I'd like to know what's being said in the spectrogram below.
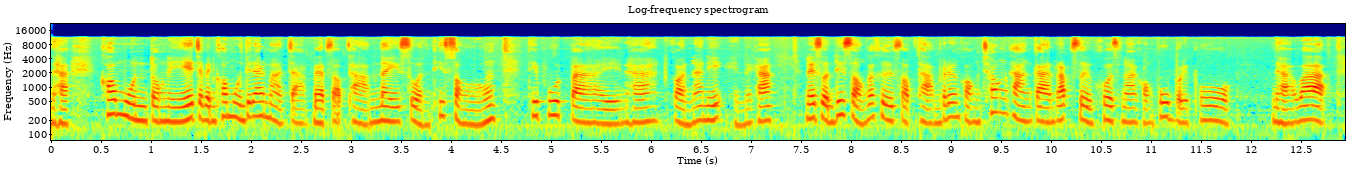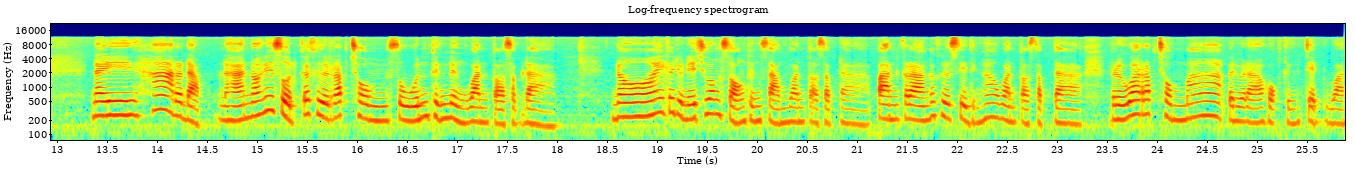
นะคะข้อมูลตรงนี้จะเป็นข้อมูลที่ได้มาจากแบบสอบถามในส่วนที่ 2 ที่พูดไปนะคะก่อนหน้านี้เห็นไหมคะ ในส่วนที่ 2 ก็คือสอบถามเรื่องของช่องทางการรับสื่อโฆษณาของผู้บริโภค นะคะว่าใน 5 ระดับนะคะน้อยที่สุดก็คือรับชม0ถึง1วันต่อสัปดาห์ น้อยก็อยู่ในช่วง 2-3 วันต่อสัปดาห์ ปานกลางก็คือ 4-5 วันต่อสัปดาห์ หรือว่ารับชมมากเป็นเวลา 6-7 วัน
